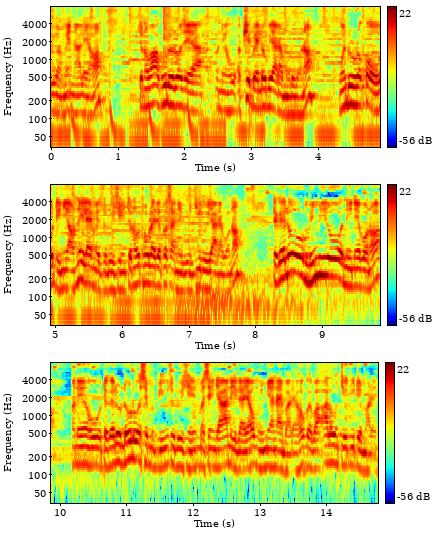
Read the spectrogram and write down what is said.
ပြပါမယ်နားလည်အောင် ကျွန်တော်ကအခုလောလောဆယ်ကဟိုနေဟိုအဖြစ်ပဲလုပ်ပြရတာမလို့ပါနော် window record ကိုဒီနေရာကိုနှိပ်လိုက်မယ်ဆိုလို့ရှိရင်ကျွန်တော်တို့ထုတ်လိုက်တဲ့ပတ်စံတွေကိုကြည့်လို့ရတယ်ပေါ့နော်တကယ်လို့မိမိတို့အနေနဲ့ပေါ့နော်ဟိုနေဟိုတကယ်လို့လုံးလို့အဆင်မပြေဘူးဆိုလို့ရှိရင် messenger ကနေလာရောက်မေးမြန်းနိုင်ပါတယ်ဟုတ်ကဲ့ပါအားလုံးကျေးဇူးတင်ပါတယ်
